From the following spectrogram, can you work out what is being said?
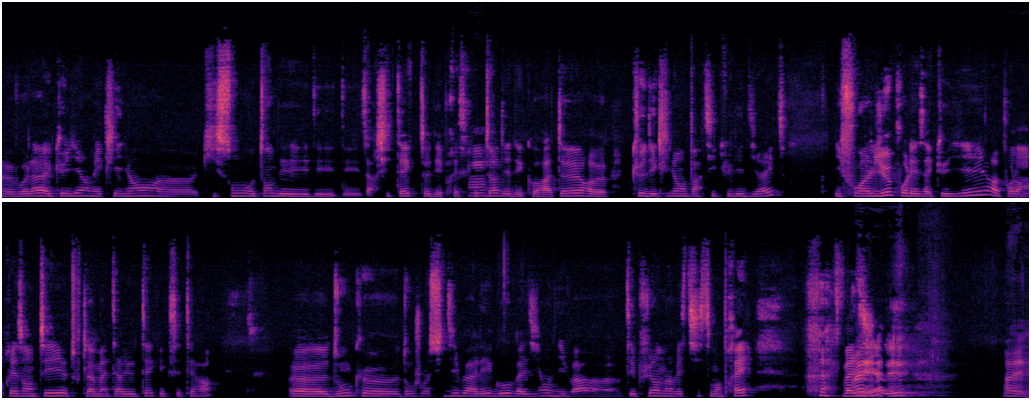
euh, voilà, accueillir mes clients euh, qui sont autant des, architectes, des prescripteurs, mmh. des décorateurs que des clients en particulier directs. Il faut un lieu pour les accueillir, pour leur mmh. présenter toute la matériothèque, etc. donc, donc je me suis dit, bah allez, go, vas-y, on y va. T'es plus en investissement prêt. vas-y. allez. Ouais,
